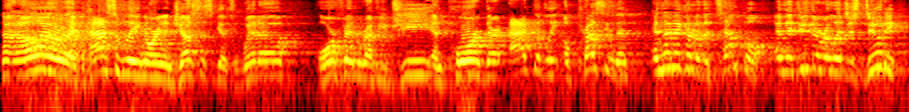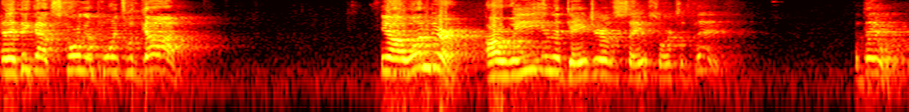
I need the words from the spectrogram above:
Now, not only are they passively ignoring injustice against widow, orphan, refugee, and poor, they're actively oppressing them. And then they go to the temple and they do their religious duty and they think that'll score them points with God. You know, I wonder, are we in the danger of the same sorts of things that they were?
